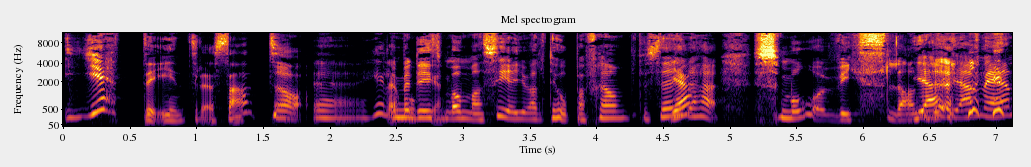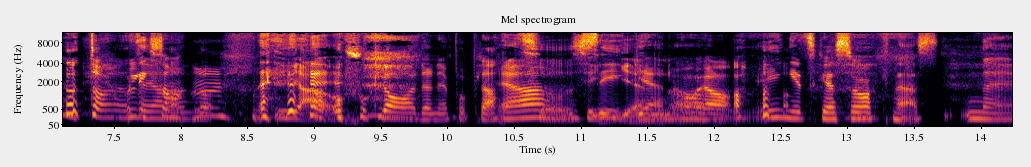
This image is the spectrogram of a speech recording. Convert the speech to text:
Jätteintressant. Ja. Eh, hela Men det är, man ser ju alltihopa framför sig ja. det här småvisslande. Jajamän. och, liksom, mm. Ja, och chokladen är på plats ja, och ciggen. Och, ja. Inget ska saknas. Nej.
